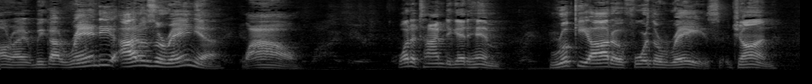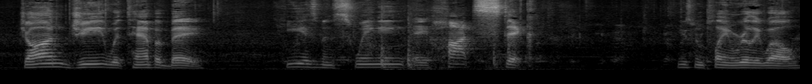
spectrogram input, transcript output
All right, we got Randy Arozarena. Wow. What a time to get him. Rookie auto for the Rays. John. John G with Tampa Bay. He has been swinging a hot stick. He's been playing really well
